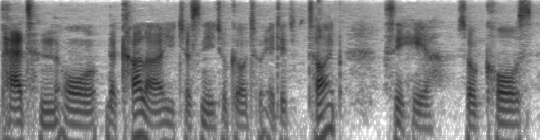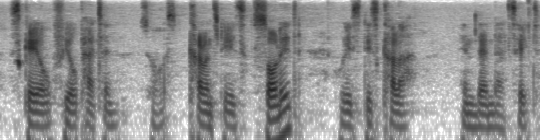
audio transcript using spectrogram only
pattern or the color, you just need to go to edit type. See here, so coarse scale fill pattern. So currently it's solid with this color, and then that's it.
